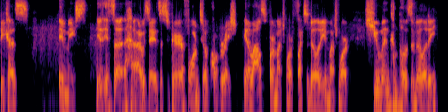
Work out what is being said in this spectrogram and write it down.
because it makes it, it's a I would say it's a superior form to a corporation. It allows for much more flexibility, and much more human composability.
